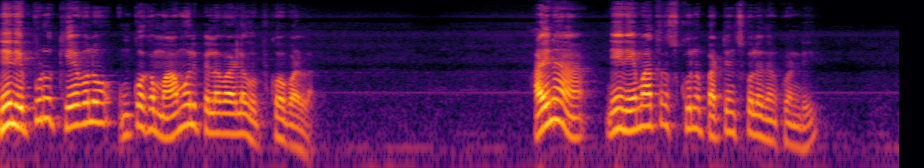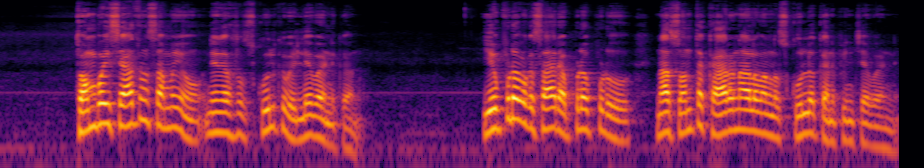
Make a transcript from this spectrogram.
నేను ఎప్పుడూ కేవలం ఇంకొక మామూలు పిల్లవాళ్ళ ఒప్పుకోబడాల. అయినా నేను ఏమాత్రం స్కూల్ను పట్టించుకోలేదనుకోండి తొంభై శాతం సమయం నేను అసలు స్కూల్కి వెళ్ళేవాడిని కాను. ఎప్పుడో ఒకసారి అప్పుడప్పుడు నా సొంత కారణాల వలన స్కూల్లో కనిపించేవాడిని.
